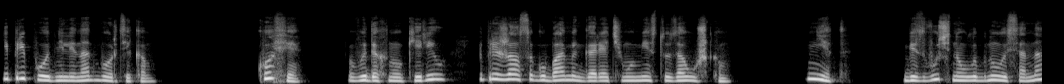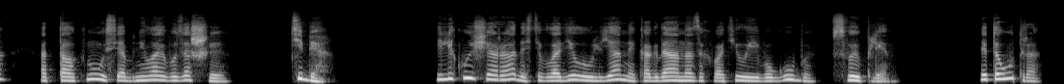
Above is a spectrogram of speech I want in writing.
и приподняли над бортиком. «Кофе?» — выдохнул Кирилл и прижался губами к горячему месту за ушком. «Нет». Беззвучно улыбнулась она, оттолкнулась и обняла его за шею. «Тебя». И ликующая радость владела Ульяной, когда она захватила его губы в свой плен. Это утро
